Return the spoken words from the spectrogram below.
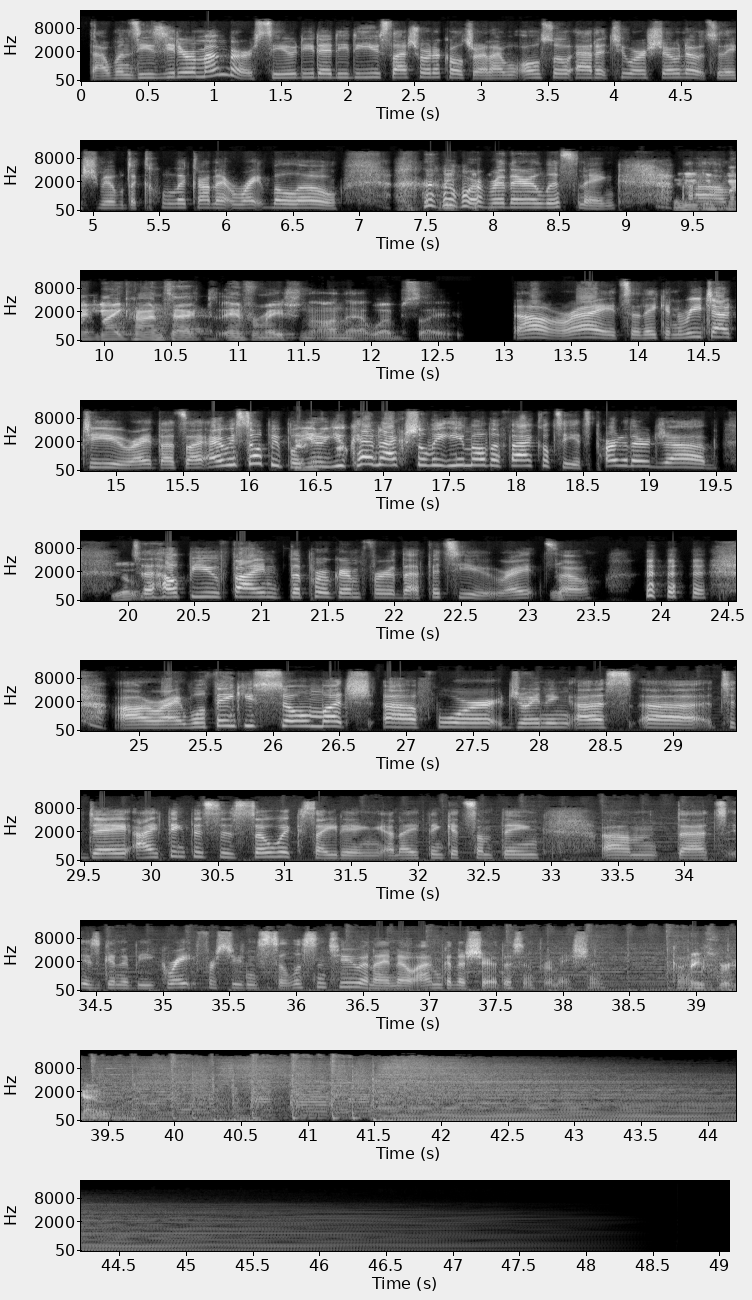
That one's easy to remember cod.edu slash horticulture. And I will also add it to our show notes so they should be able to click on it right below wherever they're listening. And you can um, find my contact information on that website. All right. So they can reach out to you, right? That's I, I always tell people, you know, you can actually email the faculty. It's part of their job yep. to help you find the program for that fits you, right? Yep. So all right. Well, thank you so much uh, for joining us uh, today. I think this is so exciting, and I think it's something um, that is going to be great for students to listen to. And I know I'm going to share this information. Thanks for having me.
